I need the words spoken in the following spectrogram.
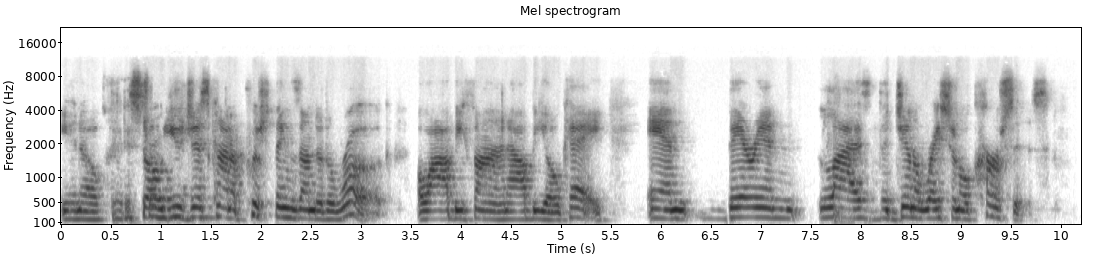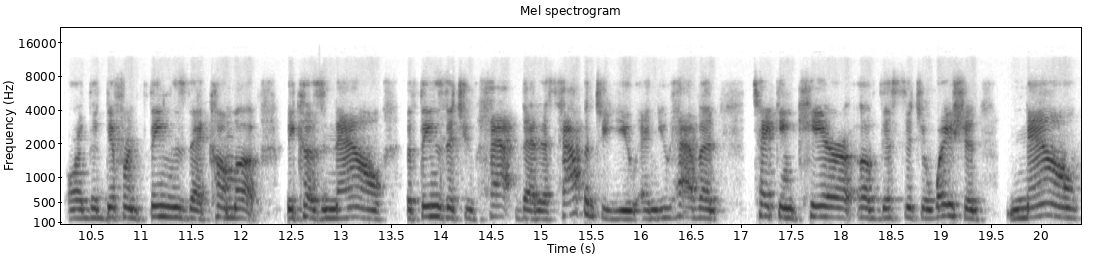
You know, that is so true. you just kind of push things under the rug. Oh, I'll be fine. I'll be okay. And therein lies the generational curses or the different things that come up. Because now the things that you have that has happened to you and you haven't taken care of this situation now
